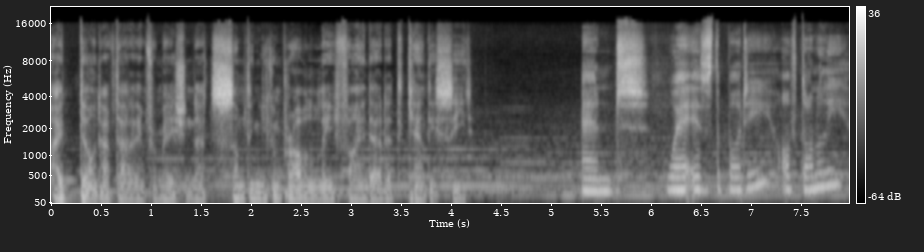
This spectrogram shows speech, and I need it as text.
I don't have that information. That's something you can probably find out at the county seat. And where is the body of Donnelly?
